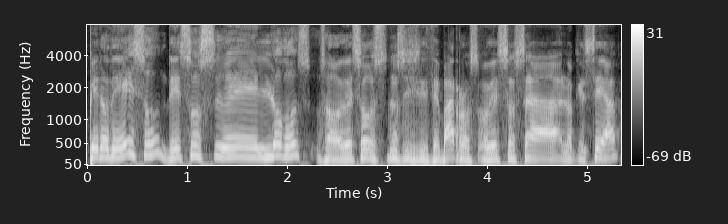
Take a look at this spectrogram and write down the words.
pero de eso, de esos eh, lodos, o sea, de esos, no sé si se dice barros o de esos, ah, lo que sea,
